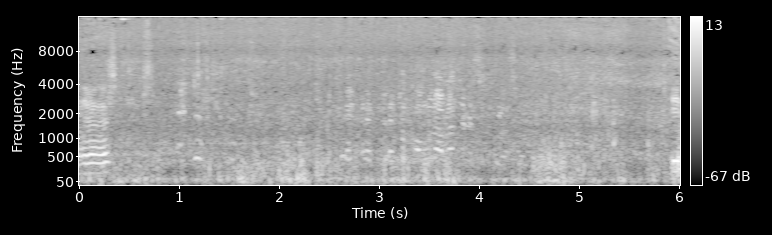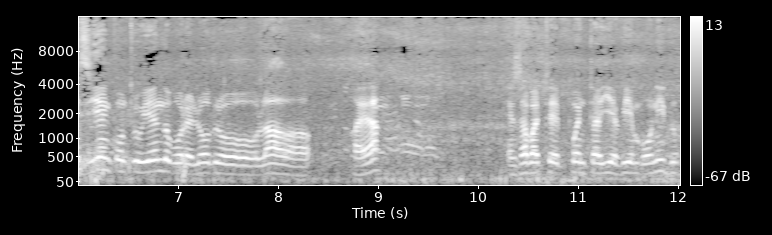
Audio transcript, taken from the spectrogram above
Miren eso. Y siguen construyendo por el otro lado, allá. Esa parte del puente allí es bien bonito.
